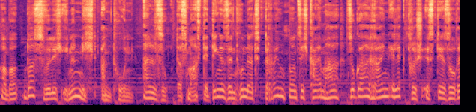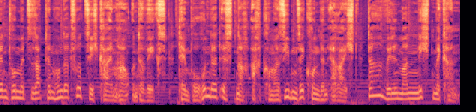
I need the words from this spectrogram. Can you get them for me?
Aber das will ich Ihnen nicht antun. Also, das Maß der Dinge sind 193 kmh, sogar rein elektrisch ist der Sorento mit satten 140 kmh unterwegs. Tempo 100 ist nach 8,7 Sekunden erreicht. Da will man nicht meckern.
